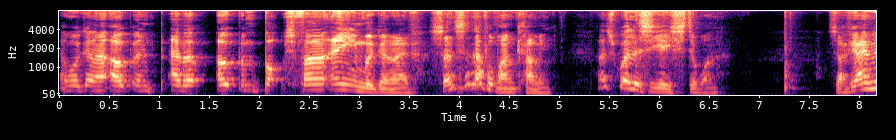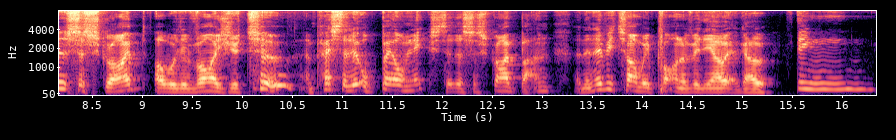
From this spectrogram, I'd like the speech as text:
and we're going to open have an open box 13 we're going to have. So that's another one coming as well as the Easter one. So if you haven't subscribed I would advise you to and press the little bell next to the subscribe button and then every time we put on a video it'll go ding.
